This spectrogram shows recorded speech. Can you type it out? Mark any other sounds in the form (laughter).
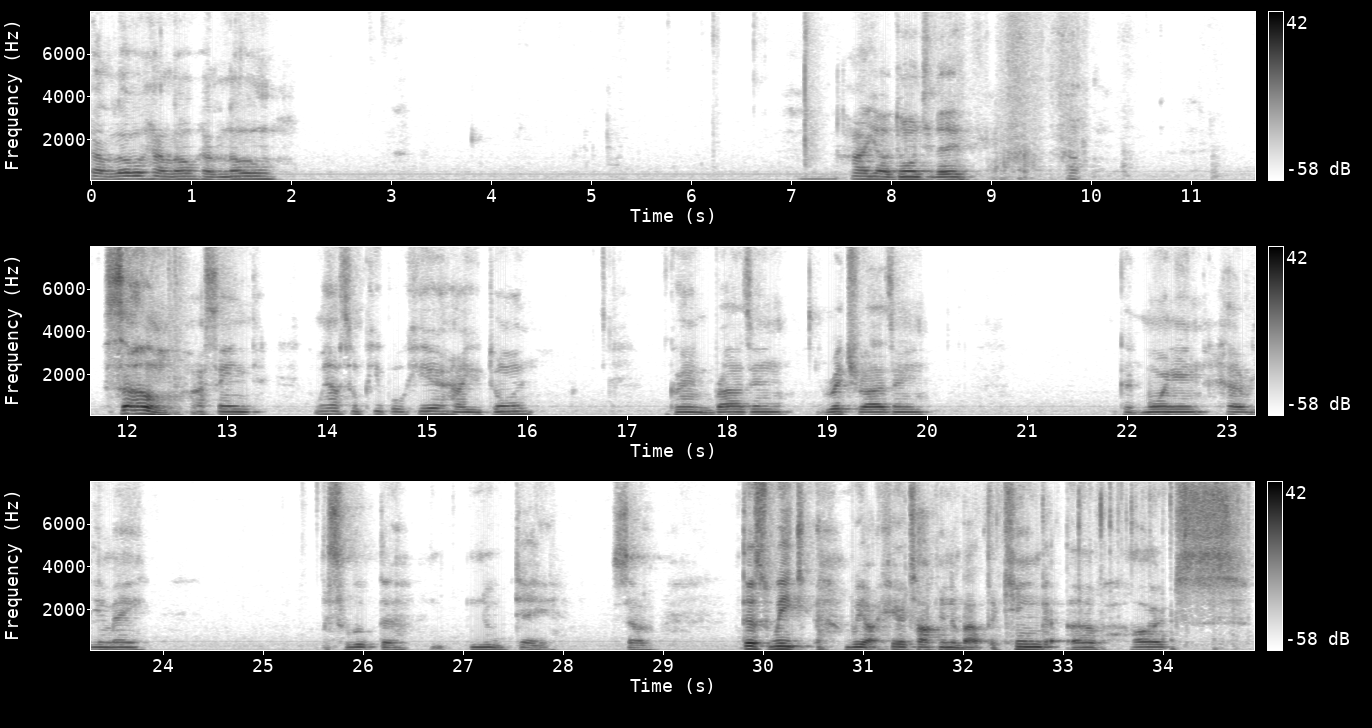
Hello, hello, hello. How y'all doing today? So, I seen we have some people here. How you doing? Grand Rising, Rich Rising. Good morning. However you may salute the new day. So, this week we are here talking about the King of Hearts,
